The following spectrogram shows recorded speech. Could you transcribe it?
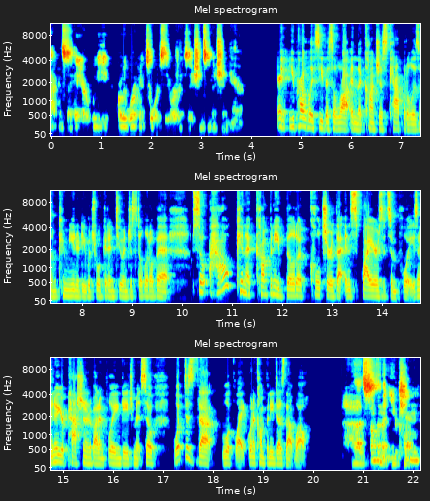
back and say, "Hey, are we are we working towards the organization's mission here?" And you probably see this a lot in the conscious capitalism community, which we'll get into in just a little bit. So, how can a company build a culture that inspires its employees? I know you're passionate about employee engagement. So, what does that look like when a company does that well? Uh, it's something that you can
